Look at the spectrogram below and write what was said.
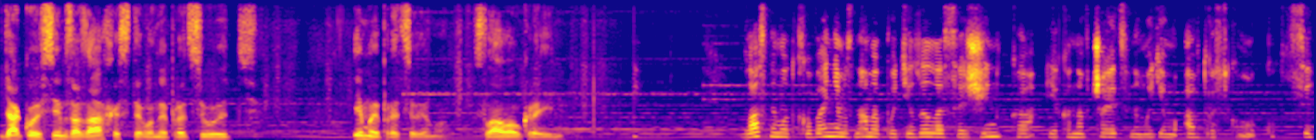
Дякую всім за захисти, вони працюють. І ми працюємо. Слава Україні! Власним откровенням з нами поділилася жінка, яка навчається на моєму авторському курсі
